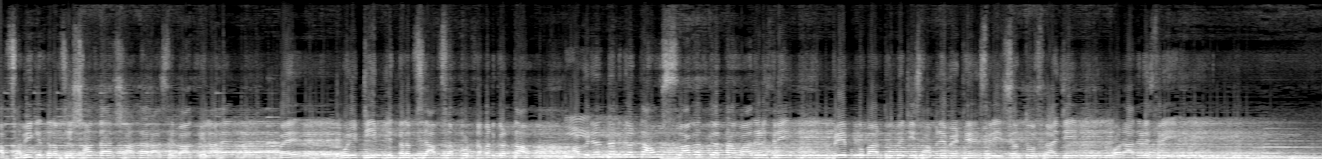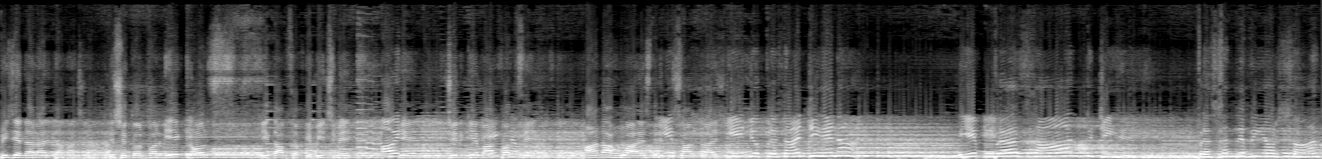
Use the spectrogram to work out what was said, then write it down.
आप सभी की तरफ़ से शानदार शानदार आशीर्वाद मिला है। मैं पूरी टीम की तरफ़ से आप सबको नमन करता हूँ अभिनंदन करता हूँ स्वागत करता हूँ आदरणीय श्री प्रेम कुमार दुबे जी सामने बैठे हैं श्री संतोष राय जी और आदरणीय श्री विजय नारायण दादा जी निश्चित तौर पर एक और गीत आप सबके बीच में और जिनके मार्फत से आना हुआ है श्री प्रशांत राय जी। ये जो प्रशांत जी है ना ये प्रशांत जी हैं। प्रसन्न भी हैं और शांत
